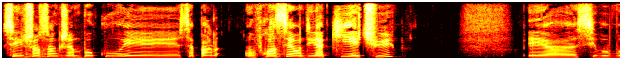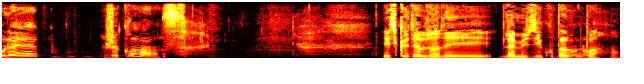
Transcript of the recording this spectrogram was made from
c'est une chanson que j'aime beaucoup et ça parle en français on dit à qui es-tu? Et si vous voulez, je commence. Est-ce que tu as besoin des- de la musique ou pas, Non, ou non. pas? Non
